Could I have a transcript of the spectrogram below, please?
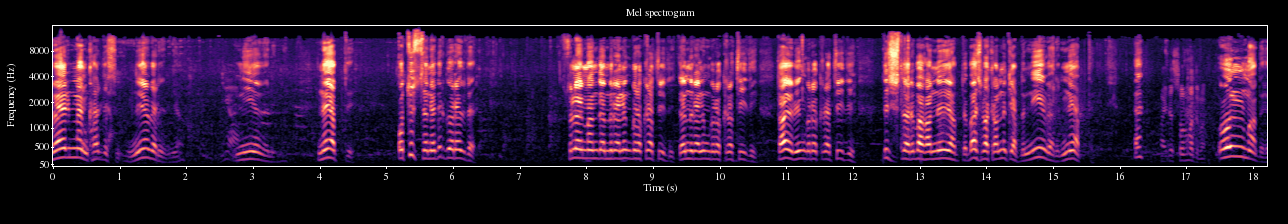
Vermem kardeşim. Niye vereyim ya? Niye vereyim? Ne yaptı? 30 senedir görevde. Süleyman Demirel'in bürokratıydı. Demirel'in bürokratıydı. Tayyip'in bürokratıydı. Dışişleri Bakanlığı yaptı. Başbakanlık yaptı. Niye vereyim? Ne yaptı? Faydası olmadı mı? Olmadı.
